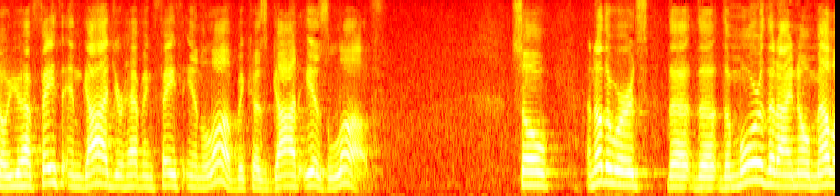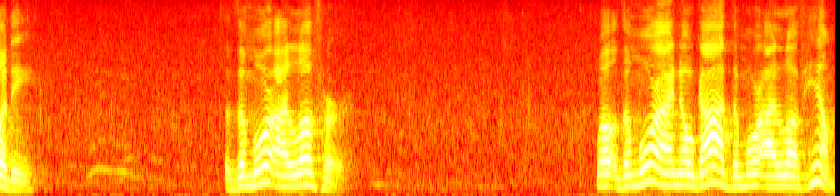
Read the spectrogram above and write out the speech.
So you have faith in God, you're having faith in love because God is love. So, in other words, the, the, the more that I know Melody, the more I love her. Well, the more I know God, the more I love Him.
